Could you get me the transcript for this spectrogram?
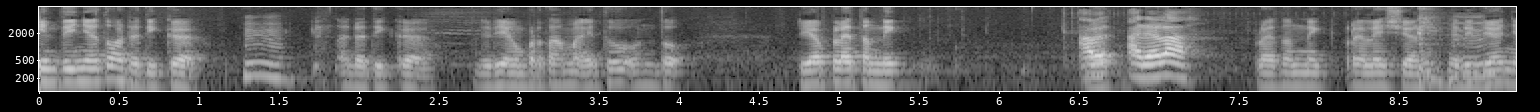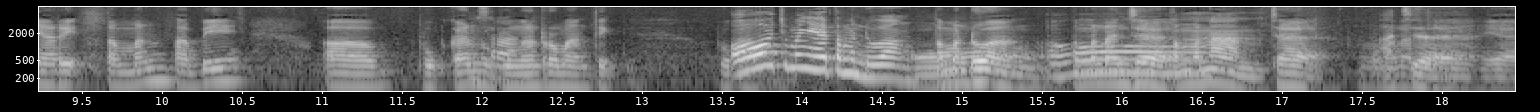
intinya itu ada tiga. Hmm. ada tiga. Jadi yang pertama itu untuk dia platonic. Adalah. Platonic relation. Jadi dia nyari teman tapi eh, bukan hubungan romantik. Bukan. Oh, cuma nyari temen doang. teman doang. Temen aja. Temenan. Aja. Temen Aja. ya.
